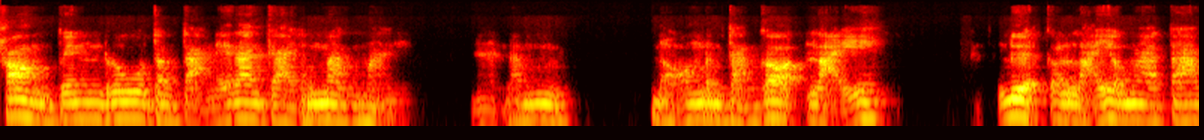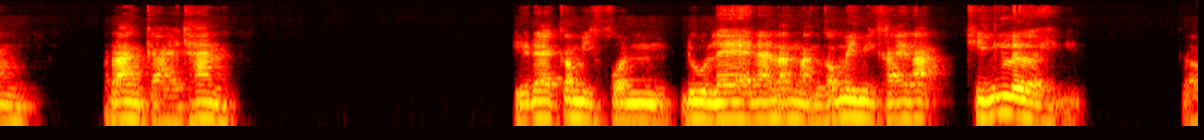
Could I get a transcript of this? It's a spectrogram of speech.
ช่องเป็นรูต่างๆ ในร่างกายทั้งมากมายนะน้ำหนองต่างๆก็ไหล เลือดก็ไหลออกมาตามร่างกายท่าน ทีแรกก็มีคนดูแลนะหลังๆก็ไม่มีใครละทิ้งเลยก็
